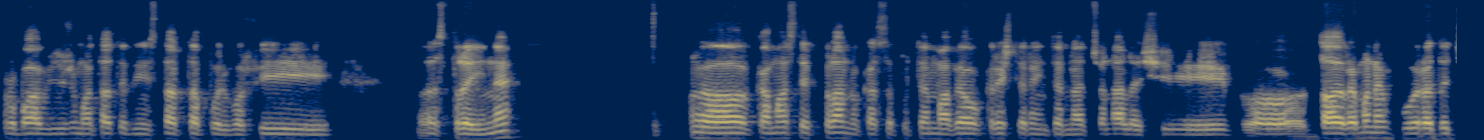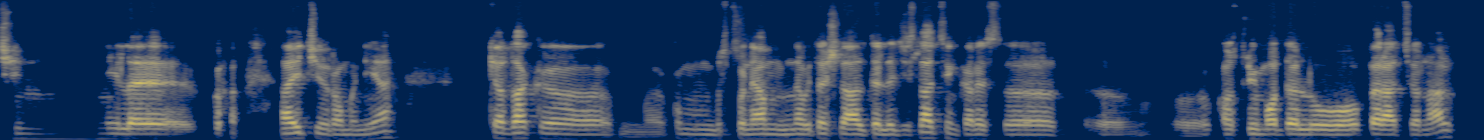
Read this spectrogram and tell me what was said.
probabil jumătate din startup-uri vor fi străine, Uh, cam asta e planul, ca să putem avea o creștere internațională și uh, dar rămânem cu rădăcinile aici în România. Chiar dacă, cum spuneam, ne uităm și la alte legislații în care să uh, construim modelul operațional,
